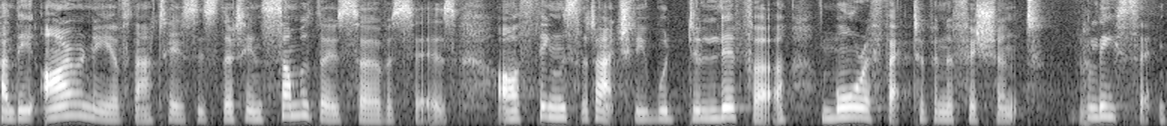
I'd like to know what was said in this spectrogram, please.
And the irony of that is, is that in some of those services are things that actually would deliver more effective and efficient policing.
